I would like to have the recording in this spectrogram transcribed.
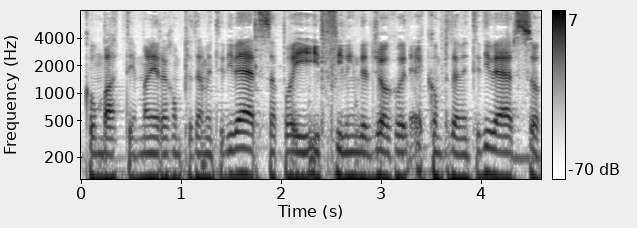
combatte in maniera completamente diversa, poi il feeling del gioco è completamente diverso.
